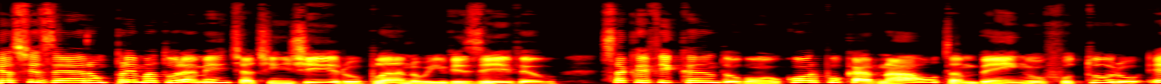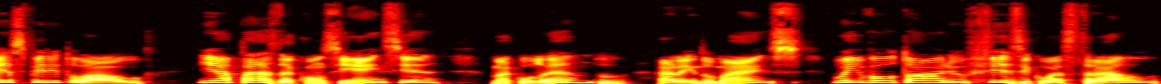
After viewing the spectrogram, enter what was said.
que as fizeram prematuramente atingir o plano invisível, sacrificando com o corpo carnal também o futuro espiritual e a paz da consciência, maculando, além do mais, o envoltório físico-astral,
